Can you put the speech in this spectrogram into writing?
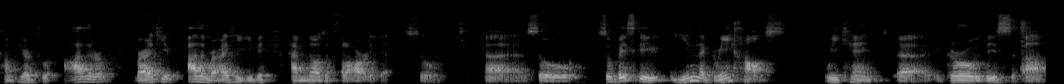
compared to other variety, other variety even have not flowered yet. So, uh, so, so basically in the greenhouse, we can uh, grow this uh,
